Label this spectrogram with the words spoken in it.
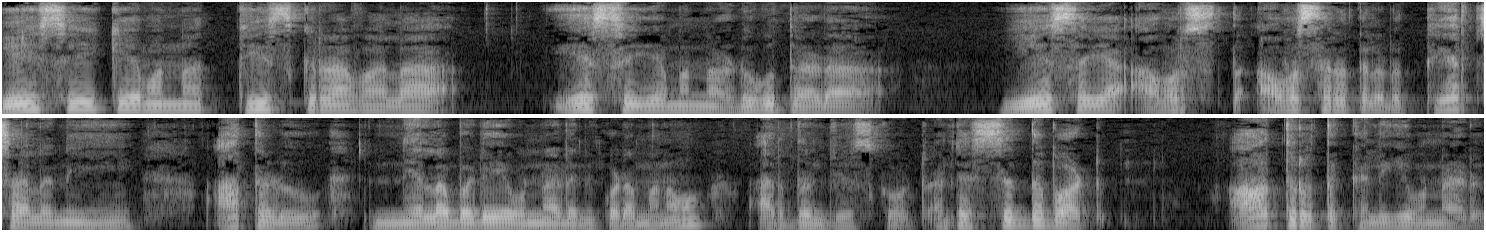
ఏసైకి ఏమన్నా తీసుకురావాలా? ఏసై ఏమన్నా అడుగుతాడా? ఏసయ్య అవస అవసరతలను తీర్చాలని అతడు నిలబడే ఉన్నాడని కూడా మనం అర్థం చేసుకోవచ్చు. అంటే సిద్ధపాటు ఆతురత కలిగి ఉన్నాడు.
